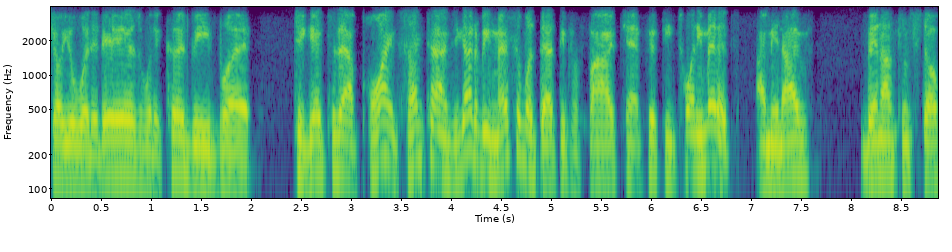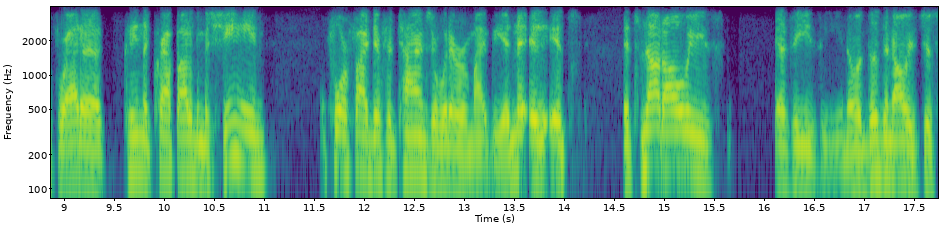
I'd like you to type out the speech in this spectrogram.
show you what it is what it could be but to get to that point, sometimes you got to be messing with that thing for 5, 10, 15, 20 minutes. I mean, I've been on some stuff where I had to clean the crap out of the machine four or five different times or whatever it might be. And it, it's it's not always as easy, you know. It doesn't always just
